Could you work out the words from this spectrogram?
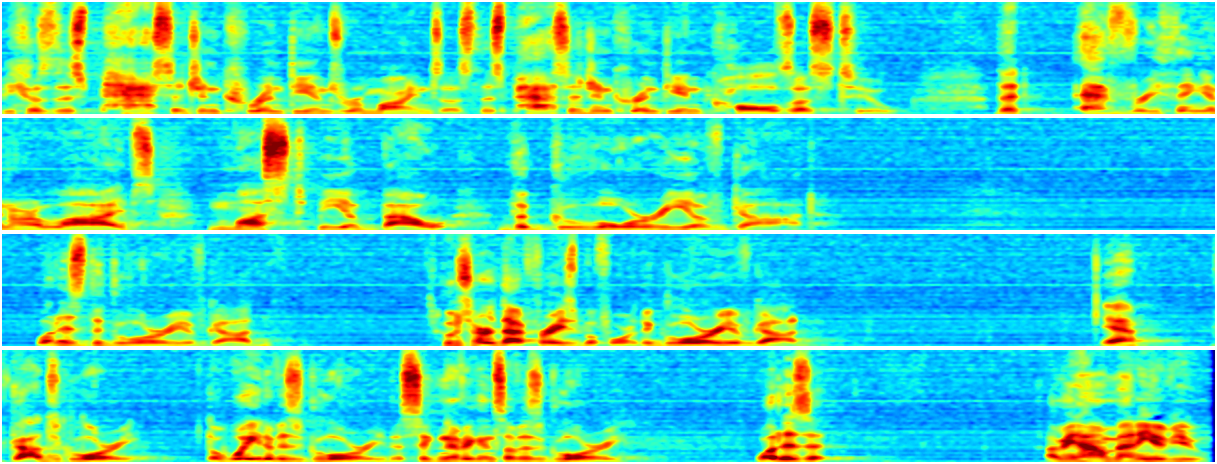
Because this passage in Corinthians reminds us, this passage in Corinthians calls us to, that everything in our lives must be about the glory of God. What is the glory of God? Who's heard that phrase before? The glory of God. Yeah? God's glory, the weight of His glory, the significance of His glory. What is it? I mean, how many of you,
